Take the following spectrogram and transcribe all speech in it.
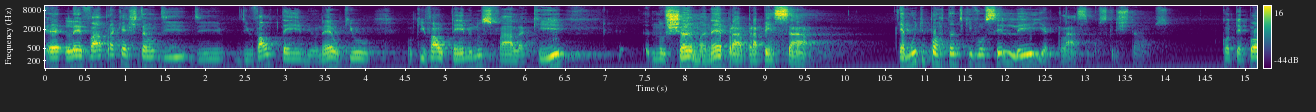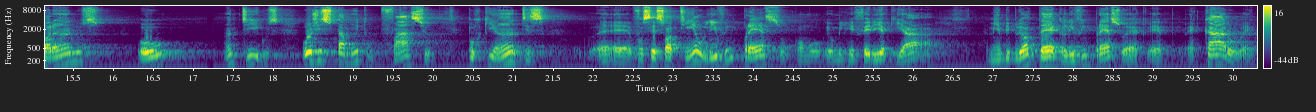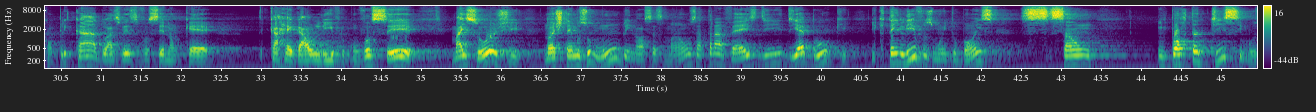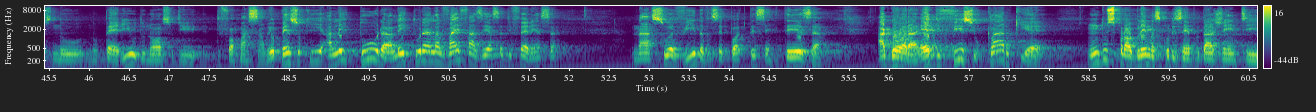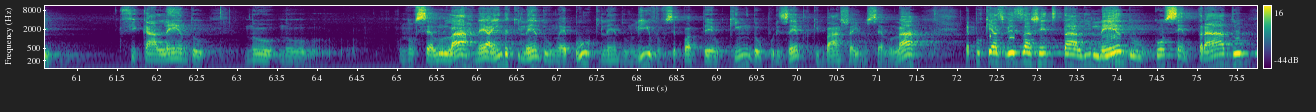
é, levar para a questão de, de, de Valtêmio, né? o, que o, o que Valtêmio nos fala, que nos chama né, para pensar. É muito importante que você leia clássicos cristãos, contemporâneos ou antigos. Hoje isso está muito fácil, porque antes é, você só tinha o livro impresso, como eu me referi aqui à, à minha biblioteca. Livro impresso é, é, é caro, é complicado, às vezes você não quer carregar o livro com você, mas hoje nós temos o mundo em nossas mãos através de, de e-book e que tem livros muito bons, são importantíssimos no, no período nosso de, de formação. Eu penso que a leitura, a leitura ela vai fazer essa diferença na sua vida, você pode ter certeza. Agora, é difícil? Claro que é. Um dos problemas, por exemplo, da gente ficar lendo no, no, no celular, né? ainda que lendo um e-book, lendo um livro, você pode ter o Kindle, por exemplo, que baixa aí no celular é porque às vezes a gente está ali lendo, concentrado,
